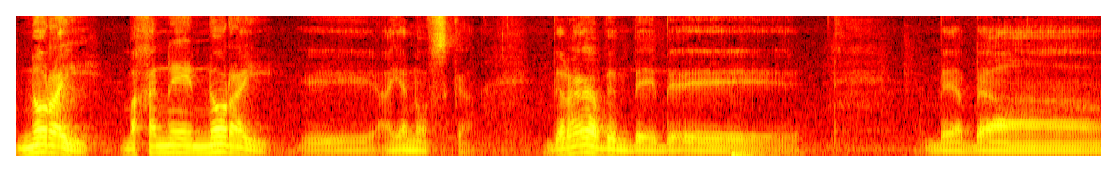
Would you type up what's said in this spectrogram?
נוראי, מחנה נוראי, אה, איינובסקה. דרך אגב, ב- ב- ב- ב- ב-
